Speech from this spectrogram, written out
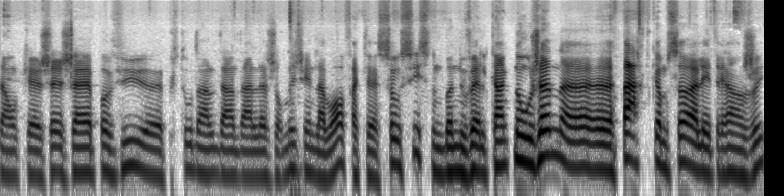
Donc, je ne l'avais pas vu plus tôt dans, la journée, je viens de l'avoir. Fait ça aussi, c'est une bonne nouvelle. Quand nos jeunes partent comme ça à l'étranger,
